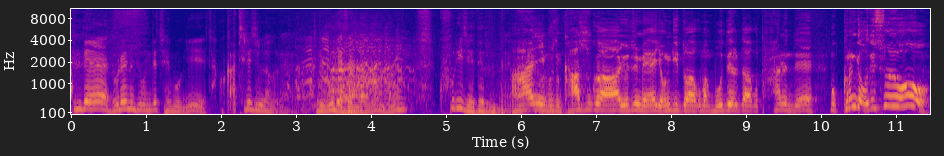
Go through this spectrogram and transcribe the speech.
근데 노래는 좋은데 제목이 자꾸 까칠해질라 그래. 그리고 내 생각엔 너는 쿨이 제대로인데. 아니 무슨 가수가 요즘에 연기도 하고 막 모델도 하고 다 하는데 뭐 그런 게 어딨어요?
